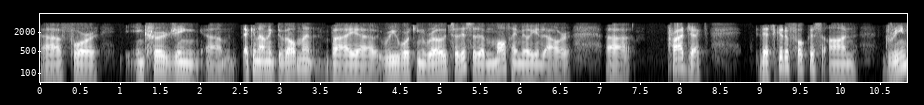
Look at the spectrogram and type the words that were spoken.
uh, for encouraging um, economic development by uh, reworking roads. So this is a multi-million dollar uh, project that's going to focus on Green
